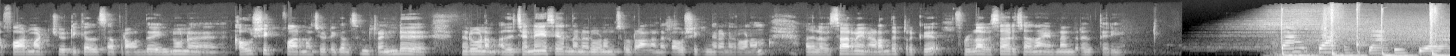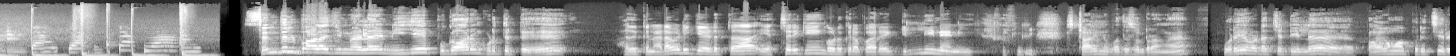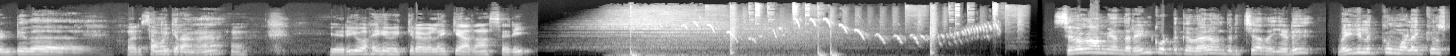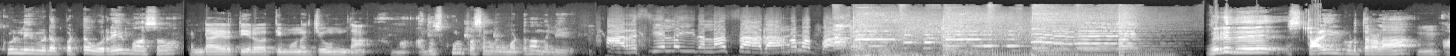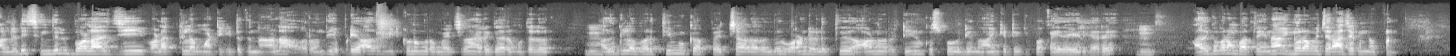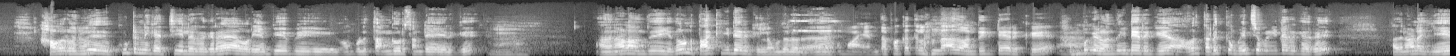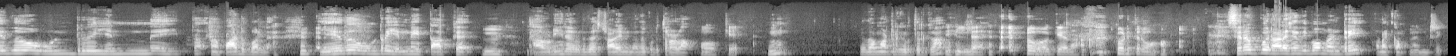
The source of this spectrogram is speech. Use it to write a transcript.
ஃபார்மாசியூட்டிக்கல்ஸ் அப்புறம் வந்து இன்னொன்று கௌஷிக் ஃபார்மாசியூட்டிக்கல்ஸ்னு ரெண்டு நிறுவனம். அது சென்னையை சேர்ந்த நிறுவனம் சொல்றாங்க அந்த கௌஷிக்ங்கிற நிறுவனம். அதில் விசாரணை நடந்துட்டு இருக்கு ஃபுல்லாக விசாரிச்சாதான் என்னங்கிறது தெரியும். செந்தில் பாலாஜி மேல நீயே புகாரும் கொடுத்துட்டு அதுக்கு நடவடிக்கை எடுத்தா எச்சரிக்கையும் கொடுக்குற பாரு கில்லினே நீ. ஸ்டாலினை பார்த்து சொல்றாங்க. ஒரே வடச்சட்டியில பாகமா பிரிச்சு ரெண்டு இதை சமைக்கிறாங்க. எரிவாயு வைக்கிற விலைக்கு அதான் சரி. சிவகாமி அந்த ரெயின் கோட்டுக்கு வேலை வந்துருச்சு அதை எடு. வெயிலுக்கும் மழைக்கும் ஸ்கூல் லீவ் விடப்பட்ட ஒரே மாசம் ரெண்டாயிரத்தி இருபத்தி மூணு ஜூன் தான். ஆமா அது ஸ்கூல் பசங்களுக்கு மட்டும்தான் அந்த லீவு அரசியல்ல இதெல்லாம் சாதாரணமாப்பா. விருது ஸ்டாலின் கொடுத்துடலாம். ஆல்ரெடி செந்தில் பாலாஜி வழக்குல மாட்டிக்கிட்டதுனால அவர் வந்து எப்படியாவது மீட்கணுங்கிற முயற்சி தான் இருக்காரு முதல்வர். அதுக்குள்ள பாரு திமுக பேச்சாளர் வந்து உரண்டு இழுத்து ஆளுநர்கிட்டையும் குஷ்புகிட்டையும் வந்து வாங்கிக்கிட்டு இப்போ கைதாகியிருக்காரு. அதுக்கப்புறம் பார்த்தீங்கன்னா இன்னொரு அமைச்சர் ராஜகண்ணப்பன். அவர் வந்து கூட்டணி கட்சியில் இருக்கிற ஒரு எம்பிஏபி வம்புழுத்து அங்கே ஒரு சண்டையாயிருக்கு. அதனால வந்து ஏதோ ஒன்று தாக்கிக்கிட்டே இருக்கு இல்ல முதல்வரை. ஆமா எந்த பக்கத்துல இருந்தா அது வந்துகிட்டே இருக்கு. அம்புகள் வந்துகிட்டே இருக்கு. அவர் தடுக்க முயற்சி பண்ணிக்கிட்டே இருக்காரு. அதனால ஏதோ ஒன்று என்னை தா- நான் பாட்டு பாடல. ஏதோ ஒன்று என்னை தாக்க அப்படிங்கிற விருதை ஸ்டாலினுக்கு வந்து கொடுத்துடலாம். ஓகே. ம்? இதை மாற்று கருத்து இருக்கா? இல்ல. ஓகே தான். கொடுத்துருவோம். சிறப்பு. நாளை சந்திப்போம். நன்றி. வணக்கம். நன்றி.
